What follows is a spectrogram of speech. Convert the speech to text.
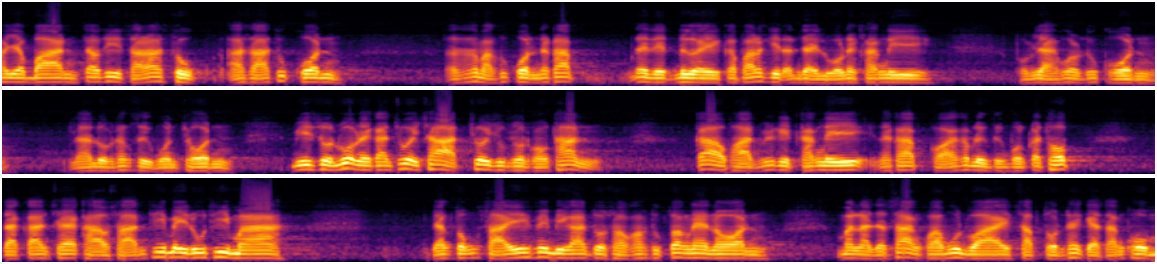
พยาบาลเจ้าที่สาธารณสุข อาสาทุกคนอาสาสมัครทุกคนนะครับได้เหน็ดเหนื่อยกับภารกิจอันใหญ่หลวงในครั้งนี้ ผมอยากให้พวกเราทุกคน นะรวมทั้งสื่อมวลชน มีส่วนร่วมในการช่วยชาติช่วยชุมชนของท่านก้าวผ่านวิกฤตครั้งนี้นะครับขอให้คำนึงถึงผลกระทบ จากการแชร์ข่าวสารที่ไม่รู้ที่มายังสงสัยไม่มีการตรวจสอบความถูกต้องแน่นอน มันอาจจะสร้างความวุ่นวายสับสนให้แก่สังคม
